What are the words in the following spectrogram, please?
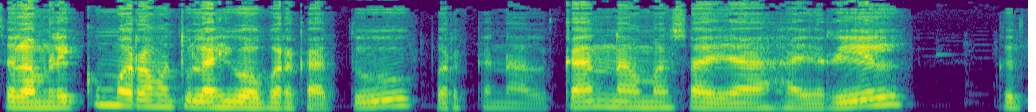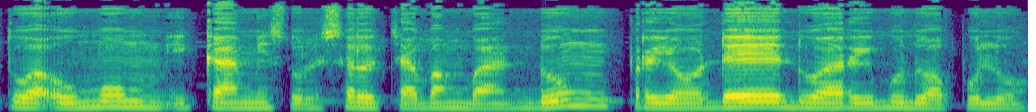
Assalamualaikum warahmatullahi wabarakatuh. Perkenalkan nama saya Hairil Ketua Umum IKAMI Sulsel Cabang Bandung periode 2020.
